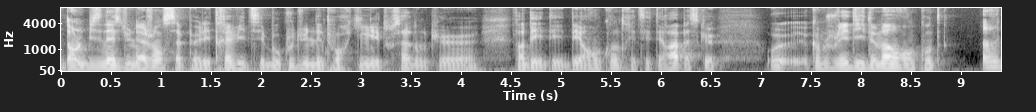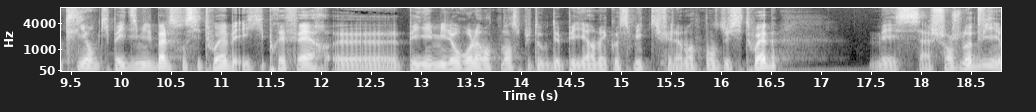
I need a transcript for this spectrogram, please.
dans le business d'une agence, ça peut aller très vite, c'est beaucoup du networking et tout ça, donc, euh, enfin, des, des, des, rencontres, etc. Parce que, comme je vous l'ai dit, demain, on rencontre un client qui paye 10 000 balles son site web et qui préfère euh, payer 1000 euros la maintenance plutôt que de payer un mec cosmique qui fait la maintenance du site web. Mais ça change notre vie.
